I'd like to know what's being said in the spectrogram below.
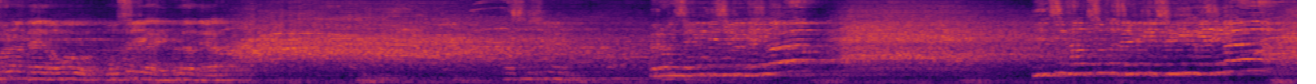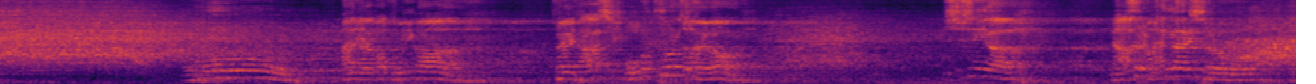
부르는데 너무 목소리가 예쁘던데요. 아, 진심. 여러분 재밌게 즐기고 계신가요? 2층 3층도 재밌게 즐기고 계신가요? 아니 아까 보니까 저희 다 같이 몸을 풀었잖아요. 시신이가 낯을 많이 가리시더라고.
